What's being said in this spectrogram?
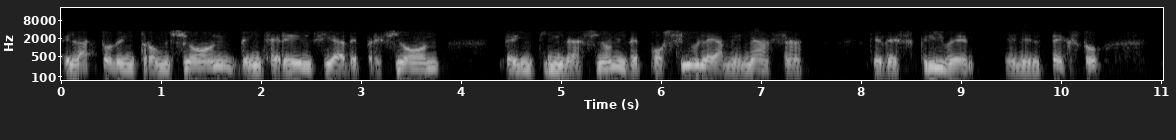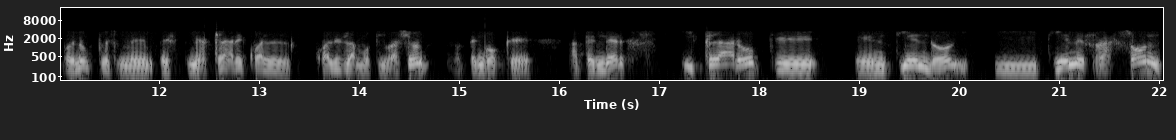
el acto de intromisión, de injerencia, de presión, de intimidación y de posible amenaza que describe en el texto, bueno, pues me, aclare cuál, cuál es la motivación, lo tengo que atender. Y claro que entiendo y, tienes razón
